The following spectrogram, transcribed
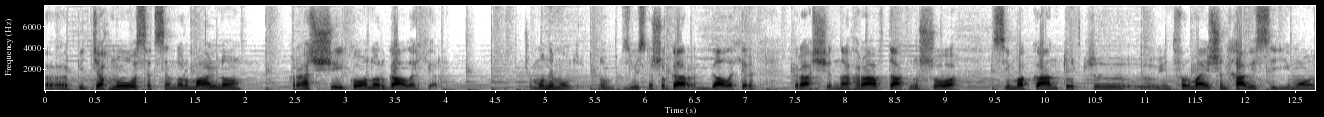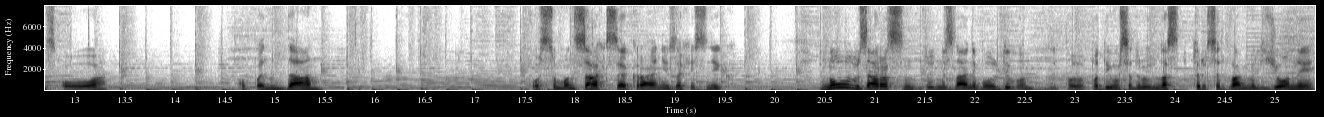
е, підтягнулося, це нормально. Кращий Конор Галахер. Чому не мудрик? Ну, звісно, що Гар... Галахер краще награв. Так, ну що, Сімакан тут е, information. Хаві Сімонс. О. Опенда. Сумансах це крайній захисник. Ну, зараз не знаю, не буду подивимося, друзі. У нас 32 мільйони.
